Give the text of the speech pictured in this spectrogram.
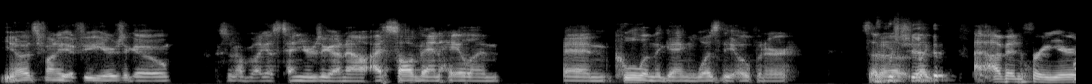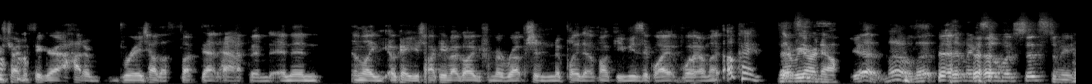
You know, it's funny. A few years ago, so probably I guess ten years ago now, I saw Van Halen, and Kool & the Gang was the opener. So Oh, uh, like I- I've been for years trying to figure out how to bridge how the fuck that happened, and then and like okay, you're talking about going from Eruption to play that funky music, White Boy. I'm like, okay, there That's we are ex- now. Yeah, no, that that makes so much sense to me.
